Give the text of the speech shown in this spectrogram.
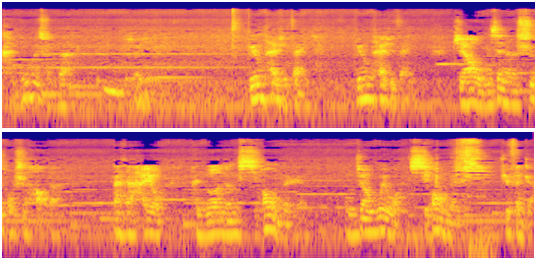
肯定会存在，嗯，所以不用太去在意，不用太去在意，只要我们现在的势头是好的。大家还有很多能喜欢我们的人，我们就要为我们喜欢我们的人去奋战。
